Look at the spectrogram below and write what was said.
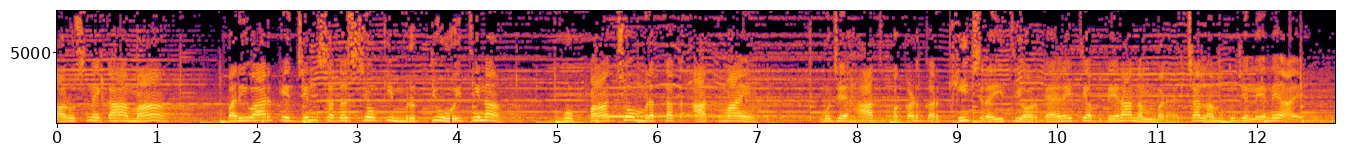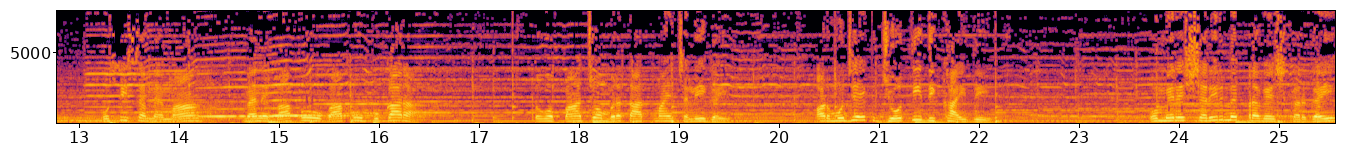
और उसने कहा, माँ, परिवार के जिन सदस्यों की मृत्यु हुई थी ना, वो पाँचों मृतक आत्माएँ मुझे हाथ पकड़कर खींच रही थी और कह रही थी, अब तेरा नंबर है, चल हम तुझे लेने आए। उसी समय, माँ, मैंने बापू बापू पुकारा। तो वो पाँचों मृत आत्माएँ चली गई और मुझे एक ज्योति दिखाई दी। वो मेरे शरीर में प्रवेश कर गई,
